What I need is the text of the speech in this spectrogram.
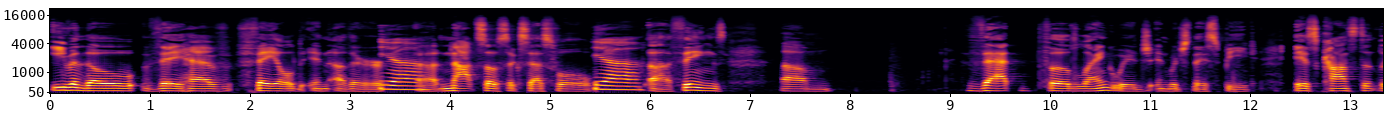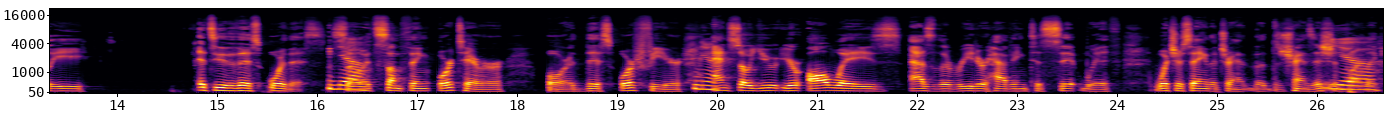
even though they have failed in other Yeah. uh, not so successful Yeah. uh, things um, that the language in which they speak is constantly it's either this or this Yeah. so it's something or terror or this or fear Yeah. and so you you're always as the reader having to sit with what you're saying the tran- the, the transition Yeah, part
